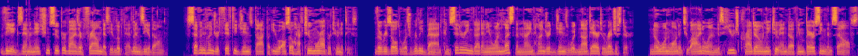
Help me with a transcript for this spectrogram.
The examination supervisor frowned as he looked at Lin Xiaodong. 750 jins. But you also have two more opportunities. The result was really bad considering that anyone less than 900 jins would not dare to register. No one wanted to idle in this huge crowd only to end up embarrassing themselves.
